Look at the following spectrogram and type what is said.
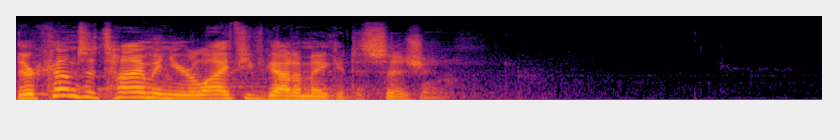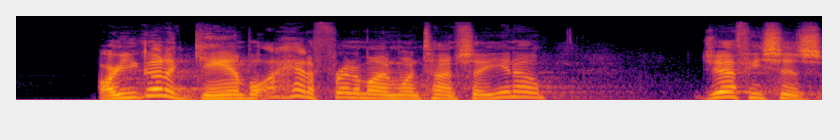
There comes a time in your life you've got to make a decision. Are you going to gamble? I had a friend of mine one time say, You know, Jeff, he says,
